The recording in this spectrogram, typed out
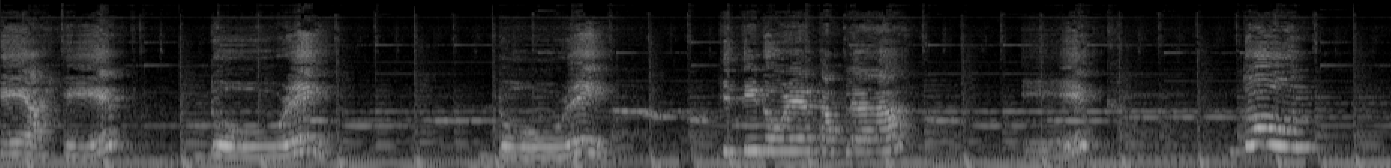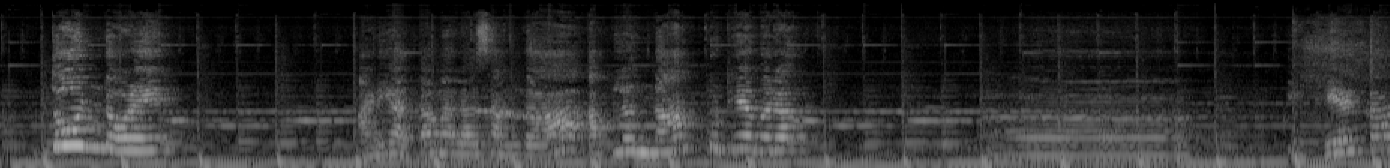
हे आहेत डोळे. डोळे. किती डोळे आहेत आपल्याला? एक दोन. दोन डोळे. आणि आता मला सांगा आपलं नाक कुठे आहे बरं? इथे आहे का?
